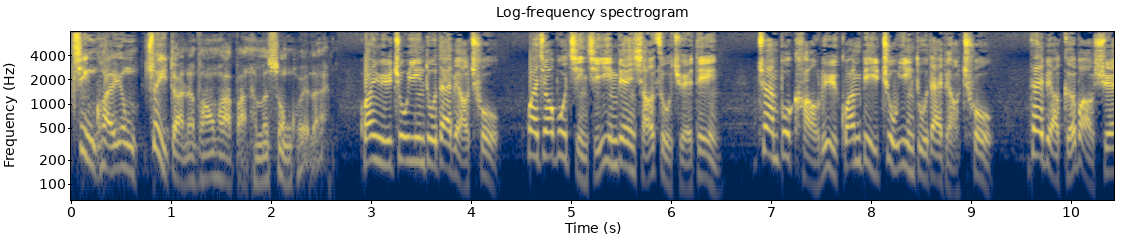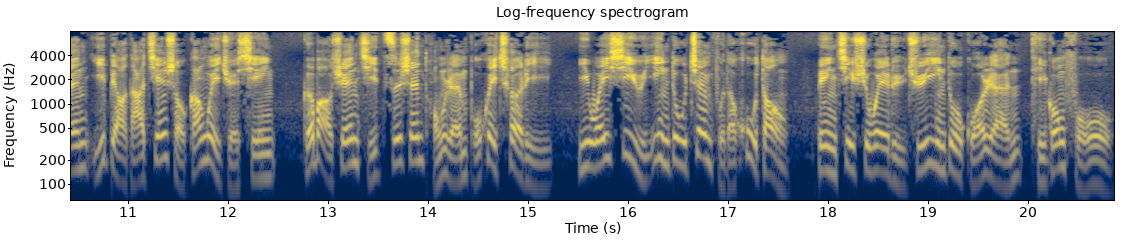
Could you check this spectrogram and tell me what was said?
尽快用最短的方法把他们送回来。关于驻印度代表处，外交部紧急应变小组决定暂不考虑关闭驻印度代表处。代表葛宝轩已表达坚守岗位决心。葛宝轩及资深同仁不会撤离，以维系与印度政府的互动，并继续为旅居印度国人提供服务。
